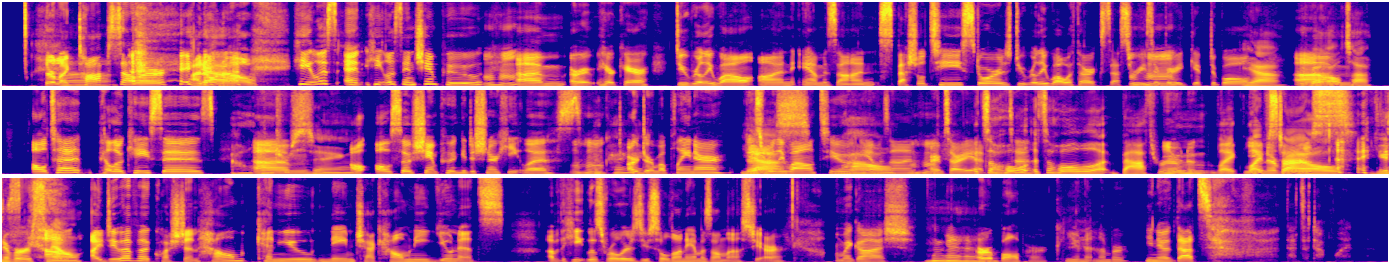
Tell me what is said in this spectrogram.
they're like Ah. top seller. I don't know. Heatless and heatless and shampoo. Mm-hmm. Um, or hair care do really well on Amazon. Specialty stores do really well with our accessories. Mhm. They're very giftable. Yeah. What about Um, Ulta? Ulta pillowcases, Oh, um, interesting. al- also shampoo and conditioner heatless. Mm-hmm. okay. Our dermaplaner does really well too Wow. at Amazon. Mhm. Or, I'm sorry, it's at a whole it's a whole uh, bathroom Uni- like universe. lifestyle It's- universe now. Um, I do have a question. How can you name check how many units of the heatless rollers you sold on Amazon last year, oh my gosh, or a ballpark unit number? you know that's that's a tough one.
